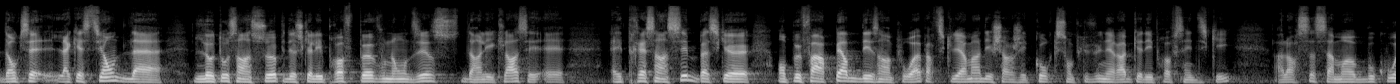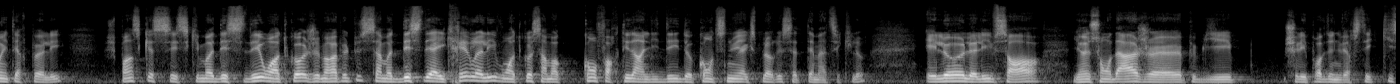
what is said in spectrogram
donc, c'est la question de l'autocensure et de ce que les profs peuvent ou non dire dans les classes est très sensible parce que on peut faire perdre des emplois, particulièrement des chargés de cours qui sont plus vulnérables que des profs syndiqués. Alors ça, ça m'a beaucoup interpellé. Je pense que c'est ce qui m'a décidé, ou en tout cas, je me rappelle plus si ça m'a décidé à écrire le livre, ou en tout cas, ça m'a conforté dans l'idée de continuer à explorer cette thématique-là. Et là, le livre sort. Il y a un sondage euh, publié chez les profs d'université qui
